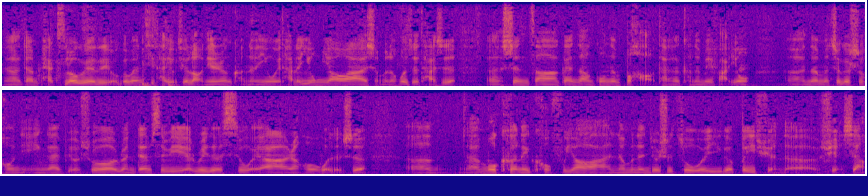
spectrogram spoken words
呃，但 Paxlovid 有个问题，它有些老年人可能因为他的用药啊什么的，或者他是呃肾脏啊、肝脏功能不好，他可能没法用。呃，那么这个时候你应该比如说 Remdesivir 瑞德西韦啊，然后或者是嗯呃默克那口服药啊，能不能就是作为一个备选的选项？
